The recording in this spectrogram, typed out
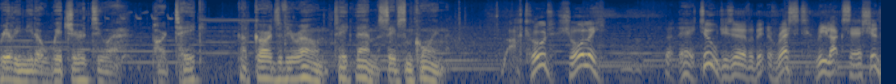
Really need a witcher to uh, partake? Got guards of your own. Take them, save some coin. I could, surely. But they too deserve a bit of rest, relaxation.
